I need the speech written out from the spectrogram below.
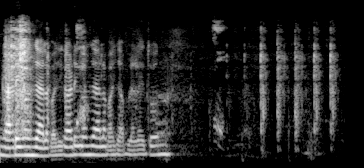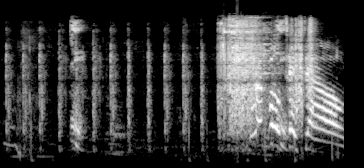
गाडी घेऊन जायला पाहिजे गाडी घेऊन जायला पाहिजे आपल्याला इथून. Down भावना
